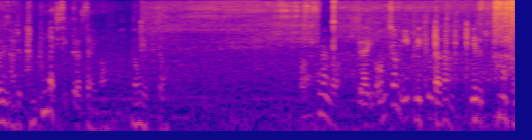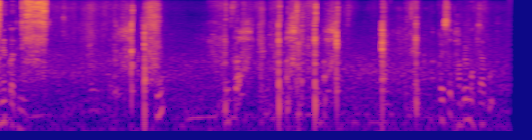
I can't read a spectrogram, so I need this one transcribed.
이거는 아주 단풍같이 색들었어요 이거 너무 예쁘죠 어, 심한 거 제가 이거 엄청 이쁘게 키우다가 얘도 한번 보냈거든요 응? 벌써? 벌써 밥을 먹자고?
